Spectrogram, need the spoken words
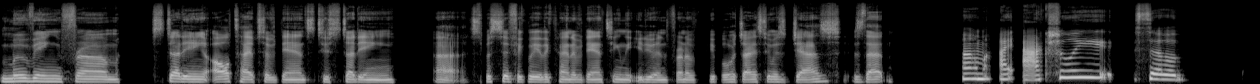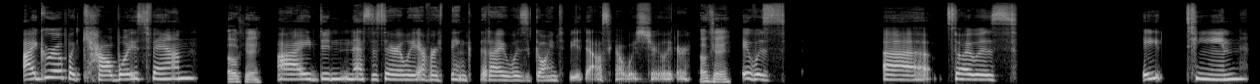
moving from studying all types of dance to studying uh, specifically the kind of dancing that you do in front of people, which I assume is jazz? Is that Um, I actually so I grew up a Cowboys fan. okay? I didn't necessarily ever think that I was going to be a Dallas Cowboys cheerleader. Okay, It was uh so I was 18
